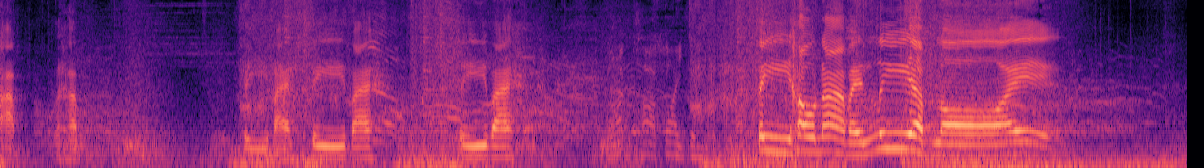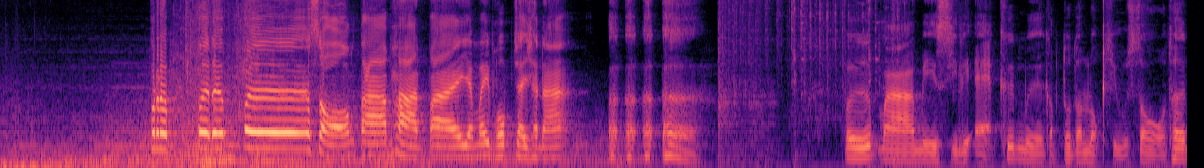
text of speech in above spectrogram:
ตับนะครับ ตีไป ตีไป ตีไปตีเข้าหน้าไปเรียบร้อย ปรบเปรบเปรสองตาผ่านไปยังไม่พบใจชนะเออฟืบมามีซีรีแอคขึ้นมือกับตัวตลกหิวโซเทิร์น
